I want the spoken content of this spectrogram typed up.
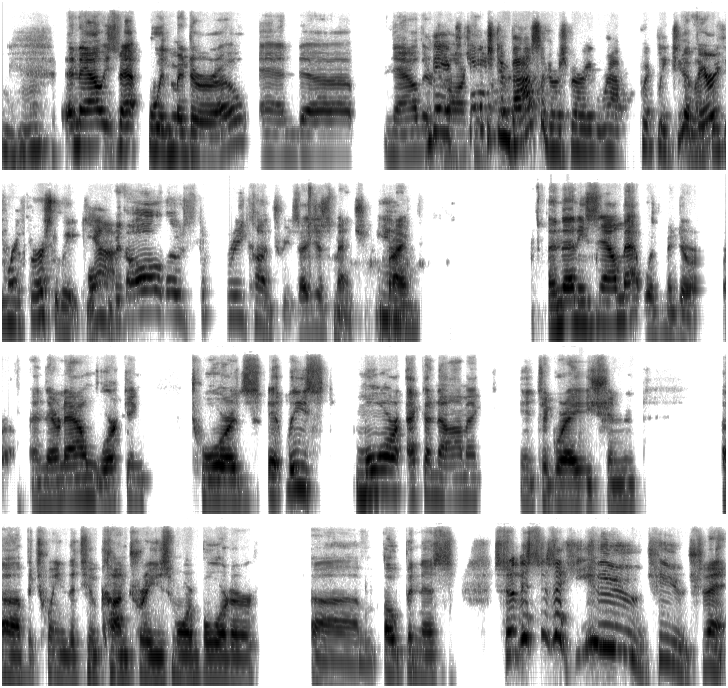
Mm-hmm. And now he's met with Maduro, and uh, now they're they talking, exchanged ambassadors very rap quickly too, yeah, like very within quickly. the first week. Yeah, with all those three countries I just mentioned, yeah. right? And then he's now met with Maduro, and they're now working towards at least more economic integration uh, between the two countries, more border um, openness. So this is a huge, huge thing.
